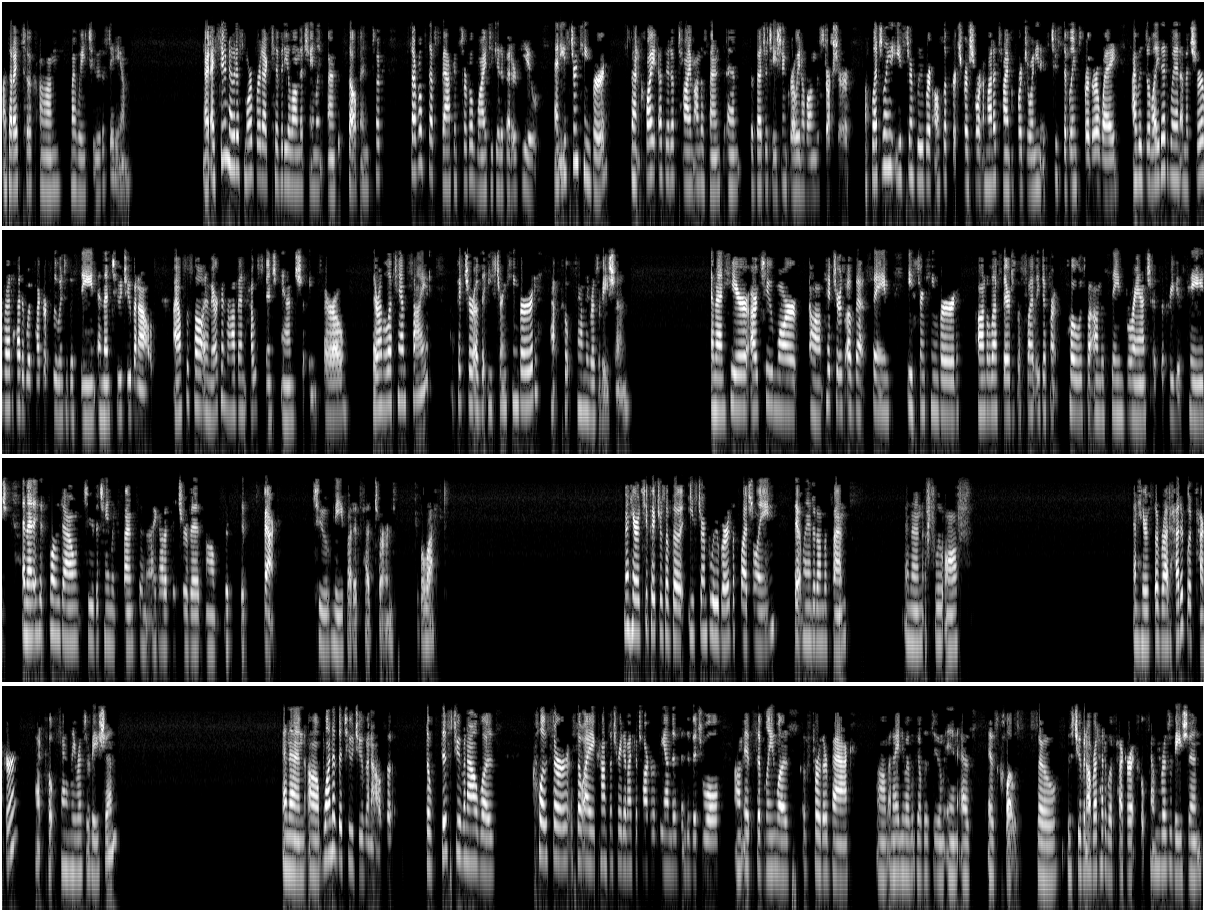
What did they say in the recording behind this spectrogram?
uh, that I took on my way to the stadium. Right, I soon noticed more bird activity along the chain link fence itself and took several steps back and circled wide to get a better view. An eastern kingbird spent quite a bit of time on the fence and the vegetation growing along the structure. A fledgling eastern bluebird also perched for a short amount of time before joining its two siblings further away. I was delighted when a mature red-headed woodpecker flew into the scene and then two juveniles. I also saw an American robin, house finch, and chipping sparrow. There on the left-hand side, a picture of the eastern kingbird at Cope Family Reservation. And then here are two more uh, pictures of that same eastern kingbird. On the left there, just a slightly different pose, but on the same branch as the previous page. And then it had flown down to the chain link fence, and I got a picture of it um, with its back to me, but its head turned to the left. And here are two pictures of the eastern bluebird, the fledgling, that landed on the fence and then flew off. And here's the red-headed woodpecker at Cope Family Reservation. And then uh, one of the two juveniles. The, the, this juvenile was closer, so I concentrated my photography on this individual. Um, its sibling was further back um, and I knew I wouldn't be able to zoom in as as close. So this juvenile red-headed woodpecker at Cope Family Reservation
